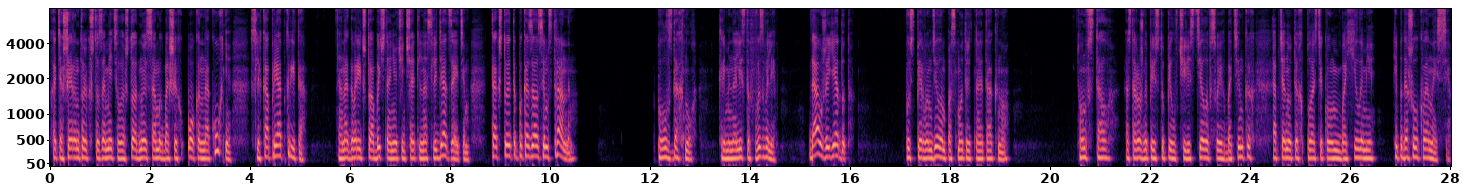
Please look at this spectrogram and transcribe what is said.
Хотя Шерон только что заметила, что одно из самых больших окон на кухне слегка приоткрыто. Она говорит, что обычно они очень тщательно следят за этим, так что это показалось им странным. Пол вздохнул. Криминалистов вызвали? Да, уже едут. Пусть первым делом посмотрит осторожно переступил через тело в своих ботинках, обтянутых пластиковыми бахилами, и подошел к Ванессе.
